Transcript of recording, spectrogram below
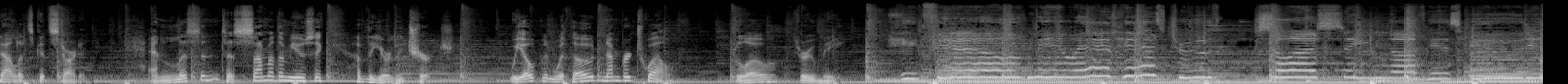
Now let's get started and listen to some of the music of the early church. We open with Ode number 12 Glow Through Me. He filled me with His truth, so I sing of His beauty.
